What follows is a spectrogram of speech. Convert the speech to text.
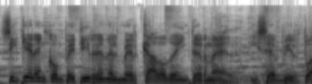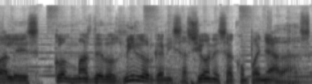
Si quieren competir en el mercado de Internet y ser virtuales, con más de 2.000 organizaciones acompañadas,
